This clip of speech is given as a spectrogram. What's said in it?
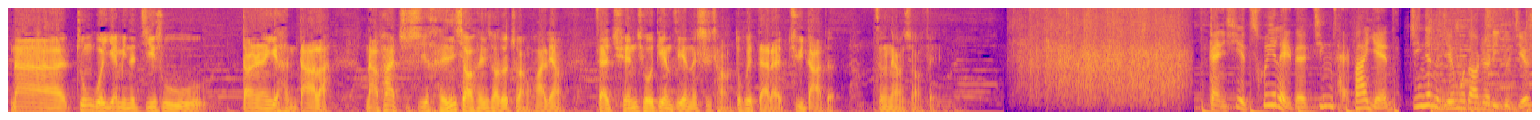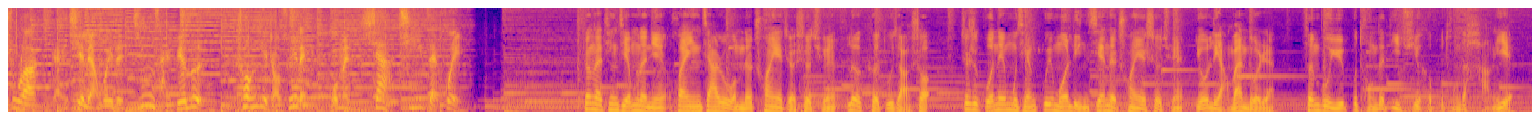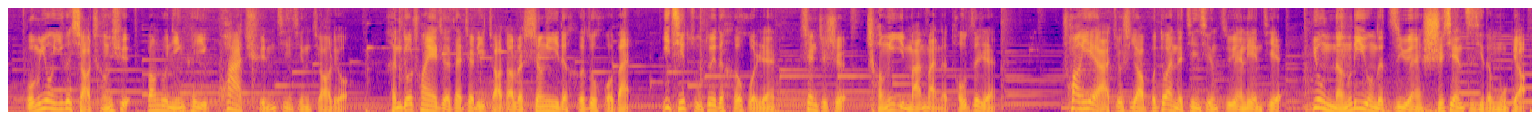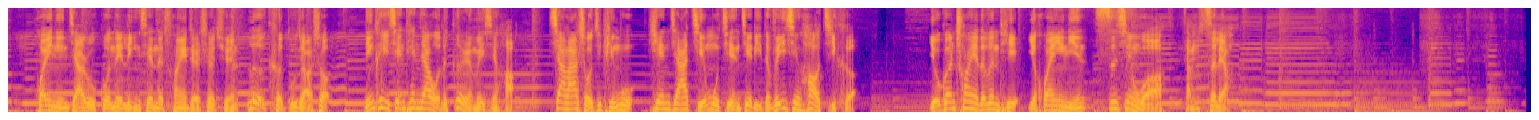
那中国烟民的基数当然也很大了。哪怕只是很小很小的转化量，在全球电子烟的市场都会带来巨大的增量消费。感谢崔磊的精彩发言，今天的节目到这里就结束了。感谢两位的精彩辩论，创业找崔磊，我们下期再会。正在听节目的您，欢迎加入我们的创业者社群乐客独角兽，这是国内目前规模领先的创业社群，有两万多人，分布于不同的地区和不同的行业。我们用一个小程序帮助您，可以跨群进行交流。很多创业者在这里找到了生意的合作伙伴，一起组队的合伙人，甚至是诚意满满的投资人。创业啊，就是要不断的进行资源链接，用能利用的资源实现自己的目标。欢迎您加入国内领先的创业者社群乐客独角兽。您可以先添加我的个人微信号，下拉手机屏幕添加节目简介里的微信号即可。有关创业的问题，也欢迎您私信我，咱们私聊。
